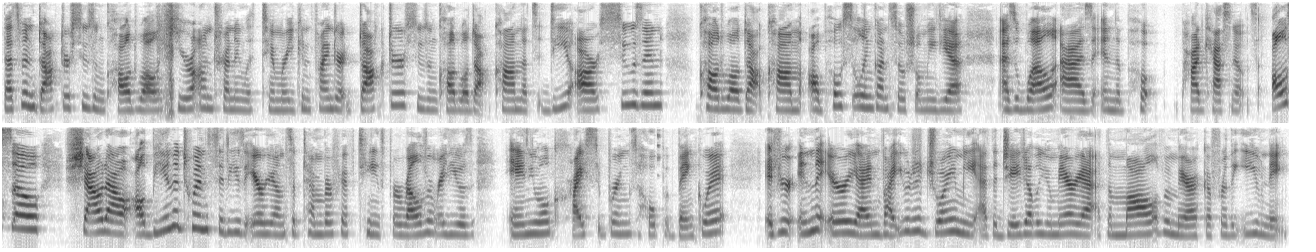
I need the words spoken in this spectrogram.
That's been Dr. Susan Caldwell here on Trending with Timmerie. You can find her at drsusancaldwell.com. That's drsusancaldwell.com. I'll post a link on social media as well as in the po- podcast notes. Also, shout out, I'll be in the Twin Cities area on September 15th for Relevant Radio's annual Christ Brings Hope banquet. If you're in the area, I invite you to join me at the JW Marriott at the Mall of America for the evening.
